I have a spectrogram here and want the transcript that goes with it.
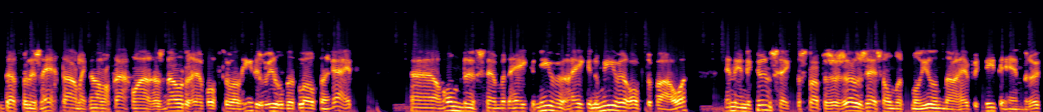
dat we dus echt dadelijk alle vrachtwagens nodig hebben, oftewel ieder wiel dat loopt en rijdt, eh, om dus eh, de economie, weer op te bouwen. En in de kunstsector storten ze zo 600 miljoen, nou heb ik niet de indruk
